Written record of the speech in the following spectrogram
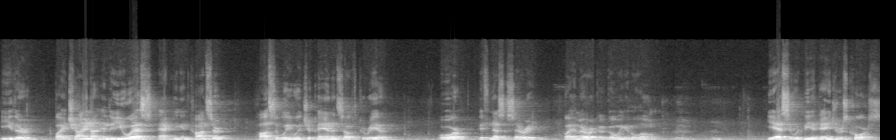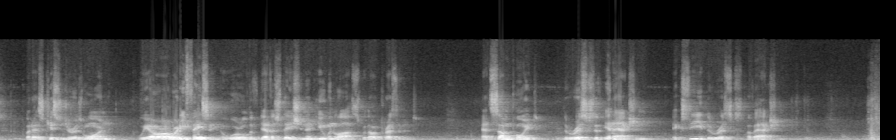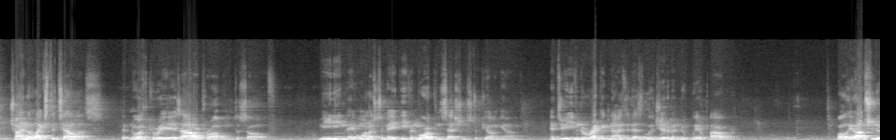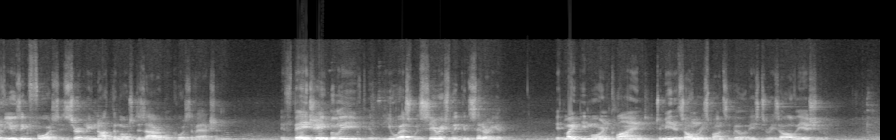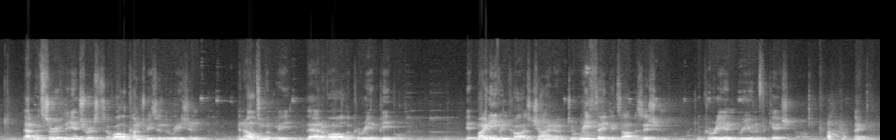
either by China and the U.S. acting in concert, possibly with Japan and South Korea, or, if necessary, by America going it alone. Yes, it would be a dangerous course, but as Kissinger has warned, we are already facing a world of devastation and human loss without precedent. At some point, the risks of inaction exceed the risks of action. China likes to tell us that North Korea is our problem to solve, meaning they want us to make even more concessions to Pyongyang, and to even to recognize it as a legitimate nuclear power. While the option of using force is certainly not the most desirable course of action, if Beijing believed the U.S. was seriously considering it, it might be more inclined to meet its own responsibilities to resolve the issue. That would serve the interests of all countries in the region and ultimately that of all the Korean people. It might even cause China to rethink its opposition to Korean reunification. Thank you.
